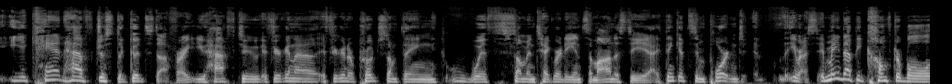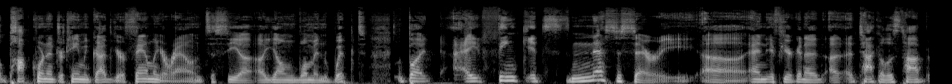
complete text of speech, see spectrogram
you can't have just the good stuff, right? You have to, if you're gonna, if you're gonna approach something with some integrity and some honesty, I think it's important. Yes, it may not be comfortable popcorn entertainment, grab your family around to see a, a young woman whipped, but I think it's necessary. Uh, and if you're gonna uh, tackle this top,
